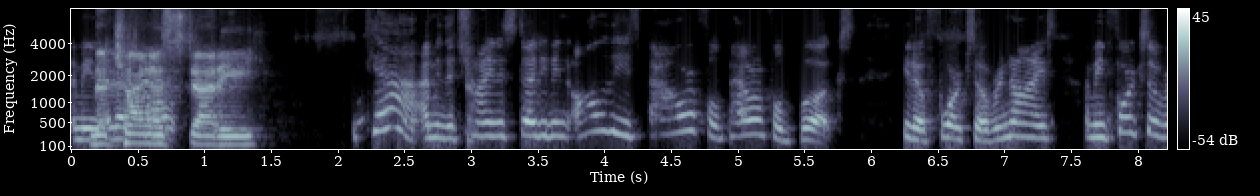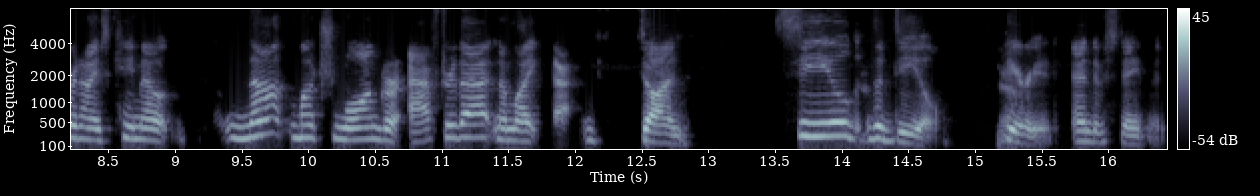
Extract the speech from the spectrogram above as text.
I mean, the China all, study yeah i mean the china study i mean all of these powerful powerful books you know forks over knives i mean forks over knives came out not much longer after that and i'm like ah, done sealed the deal yeah. period end of statement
